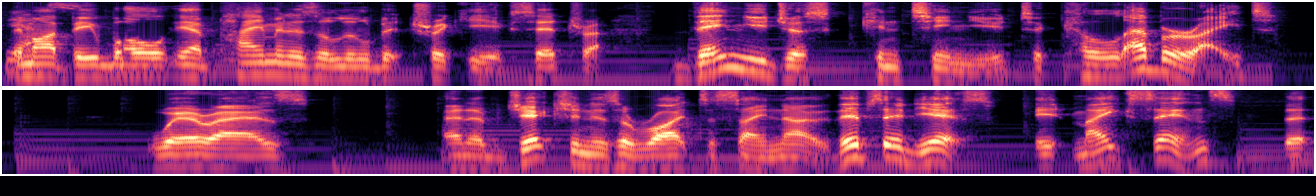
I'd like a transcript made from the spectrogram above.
Yes. There might be, well, yeah, payment is a little bit tricky, etc. Then you just continue to collaborate, whereas an objection is a right to say no. They've said yes. It makes sense that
